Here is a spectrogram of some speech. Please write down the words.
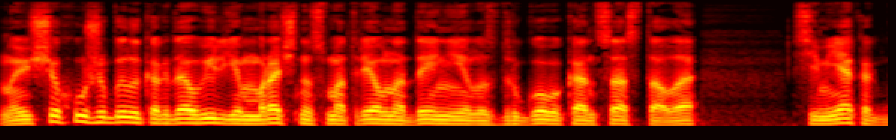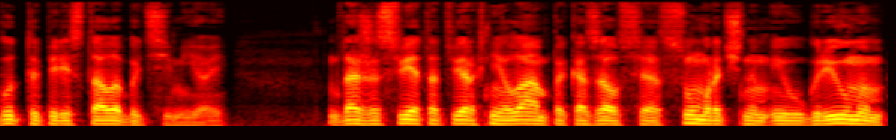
Но еще хуже было, когда Уильям мрачно смотрел на Дэниела с другого конца стола. Семья как будто перестала быть семьей. Даже свет от верхней лампы казался сумрачным и угрюмым,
